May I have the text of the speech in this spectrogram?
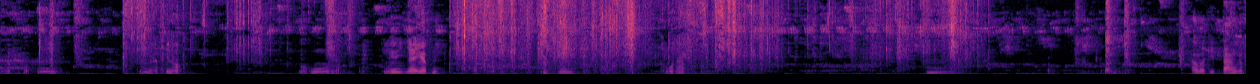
นะครับบกงูเป็นแบบพี่น้องบกงูครับนี่ใหญ่ครับนี่อื้อหือโอ้ครับเข้ามาติดตามครับ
